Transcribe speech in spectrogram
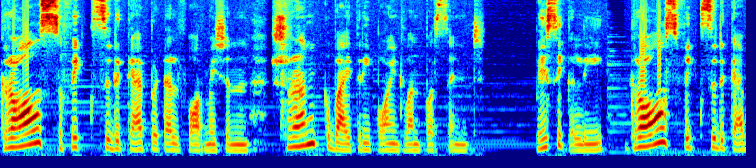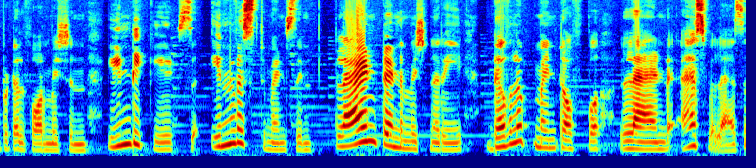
Gross fixed capital formation shrunk by 3.1 percent Basically, gross fixed capital formation indicates investments in plant and machinery, development of land as well as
